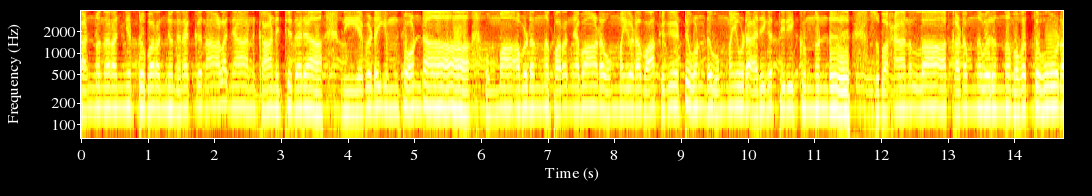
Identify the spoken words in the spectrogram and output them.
കണ്ണു നിറഞ്ഞിട്ട് പറഞ്ഞു നിനക്ക് നാളെ ഞാൻ കാണിച്ചു തരാ. നീ എവിടെയും പോണ്ട. ഉമ്മ അവിടെന്ന് പറഞ്ഞ പാട ഉമ്മയുടെ വാക്ക് കേട്ടുകൊണ്ട് ഉമ്മയുടെ അരികത്തിരിക്കുന്നുണ്ട്. സുബഹാനല്ലാ കടന്നു വരുന്ന മുഖത്തുകൂടെ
